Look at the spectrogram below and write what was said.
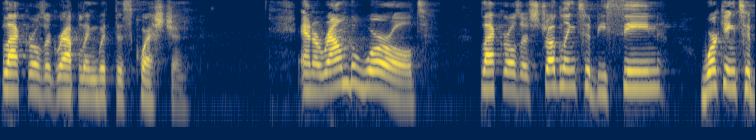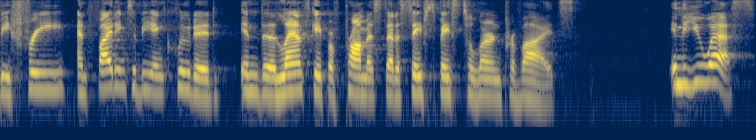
black girls are grappling with this question. And around the world, black girls are struggling to be seen, working to be free, and fighting to be included in the landscape of promise that a safe space to learn provides. In the US,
